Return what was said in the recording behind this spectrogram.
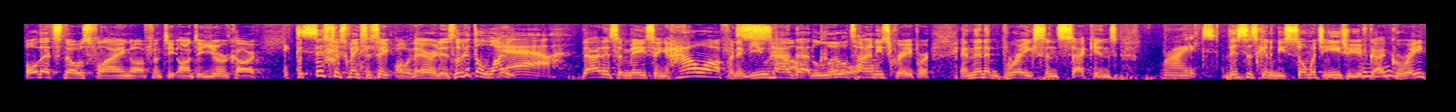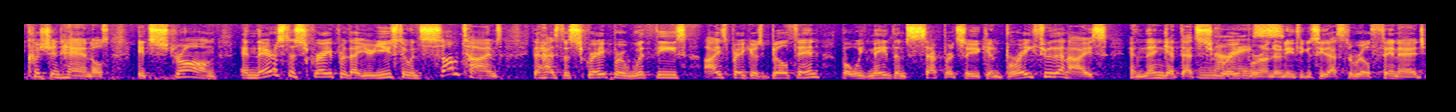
all that snow's flying off onto, onto your car. Exactly. But this just makes it say, oh, there it is. Look at the light. Yeah. That is amazing. How often have you so had that cool. little tiny scraper and then it breaks in seconds? Right. This is gonna be so much easier. You've mm -hmm. got mm-hmm. great cushioned handles, it's strong, and there's the scraper that you're used to, and sometimes that has the scraper with these icebreakers built in, but we've made them separate so you can break through that ice and then get that scraper nice. underneath. You can see that's the real thin edge,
